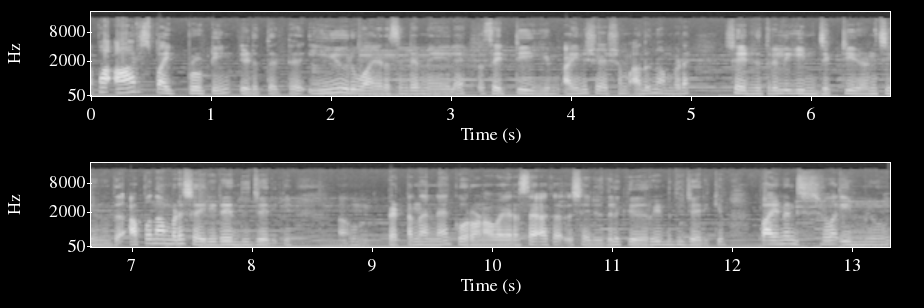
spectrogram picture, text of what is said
അപ്പോൾ ആ സ്പൈക്ക് പ്രോട്ടീൻ എടുത്തിട്ട് ഈ ഒരു വൈറസിന്റെ മേലെ സെറ്റ് ചെയ്യും അതിനുശേഷം അത് നമ്മുടെ ശരീരത്തിലേക്ക് ഇഞ്ചെക്റ്റ് ചെയ്യുകയാണ് ചെയ്യുന്നത്. അപ്പോൾ നമ്മുടെ ശരീരം എന്ത് വിചാരിക്കും? പെട്ടെന്ന് തന്നെ കൊറോണ വൈറസ് ശരീരത്തിൽ കയറിയിട്ട് വിചാരിക്കും? അപ്പോൾ അതിനനുസരിച്ചുള്ള ഇമ്മ്യൂൺ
